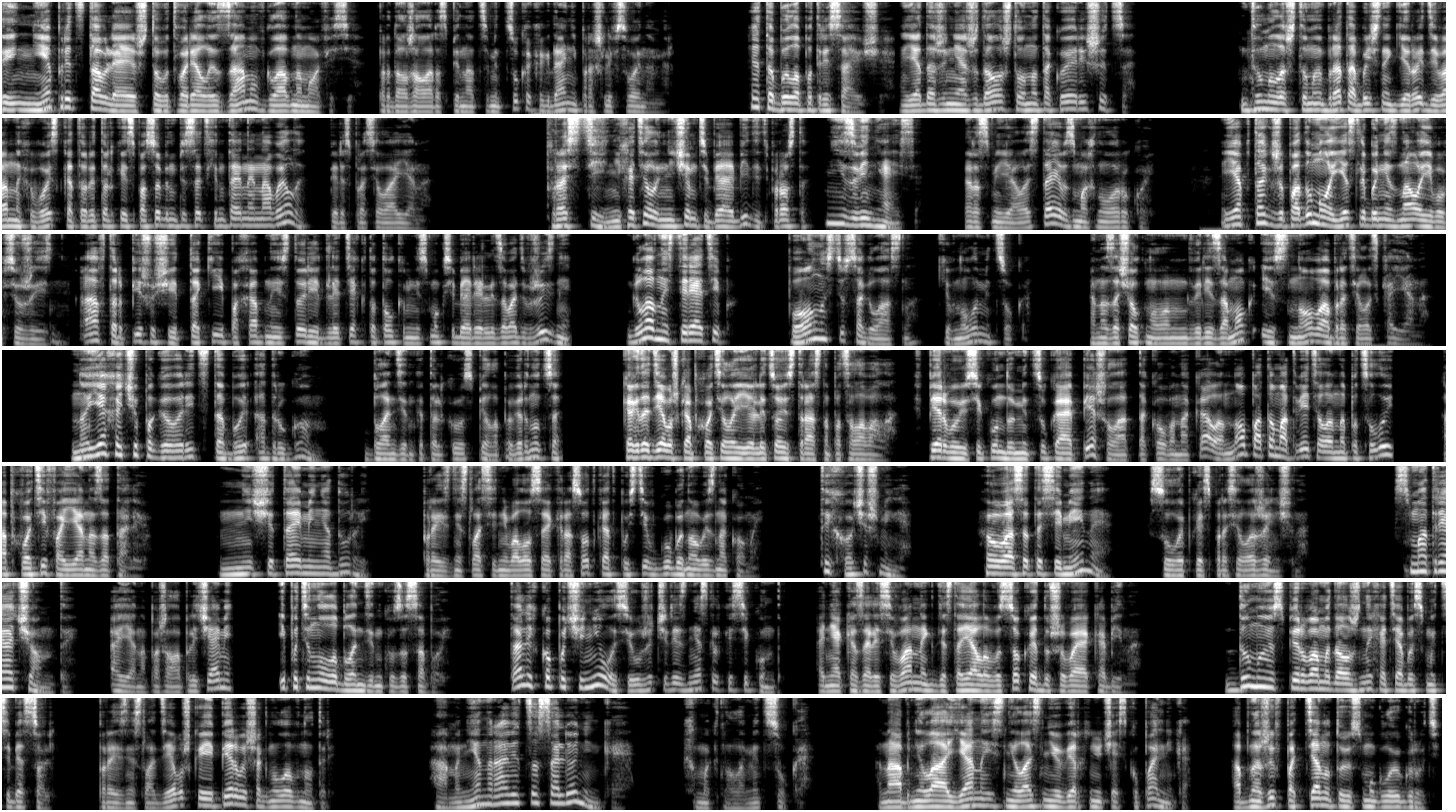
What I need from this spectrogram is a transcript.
«Ты не представляешь, что вытворял Изаму в главном офисе», продолжала распинаться Мицука, когда они прошли в свой номер. «Это было потрясающе. Я даже не ожидала, что он на такое решится. «Думала, что мой брат обычный герой диванных войск, который только и способен писать хентайные новеллы?» — переспросила Аяна. «Прости, не хотела ничем тебя обидеть, просто не извиняйся», — рассмеялась та и взмахнула рукой. «Я б так же подумала, если бы не знала его всю жизнь. Автор, пишущий такие похабные истории для тех, кто толком не смог себя реализовать в жизни, главный стереотип». «Полностью согласна», — кивнула Мицука. Она защелкнула на двери замок и снова обратилась к Аяна. «Но я хочу поговорить с тобой о другом». Блондинка только успела повернуться, когда девушка обхватила ее лицо и страстно поцеловала. Первую секунду Мицука опешила от такого накала, но потом ответила на поцелуй, обхватив Аяна за талию. «Не считай меня дурой», — произнесла синеволосая красотка, отпустив губы новой знакомой. «Ты хочешь меня? У вас это семейное?» — с улыбкой спросила женщина. «Смотря о чем ты», — Аяна пожала плечами и потянула блондинку за собой. Та легко подчинилась, и уже через несколько секунд они оказались в ванной, где стояла высокая душевая кабина. «Думаю, сперва мы должны хотя бы смыть себе соль», — произнесла девушка и первой шагнула внутрь. «А мне нравится солененькая», — хмыкнула Мицука. Она обняла Аяна и сняла с нее верхнюю часть купальника, обнажив подтянутую смуглую грудь.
